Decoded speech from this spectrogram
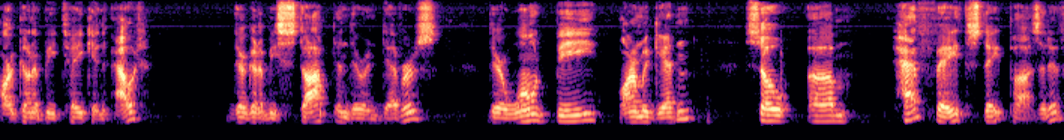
are going to be taken out. They're going to be stopped in their endeavors. There won't be Armageddon. So um, have faith, stay positive,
